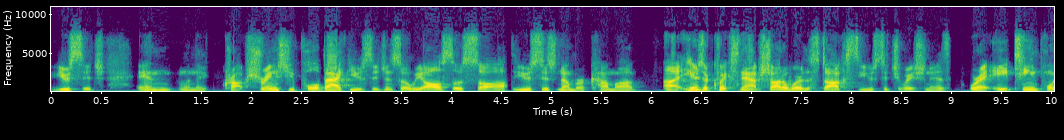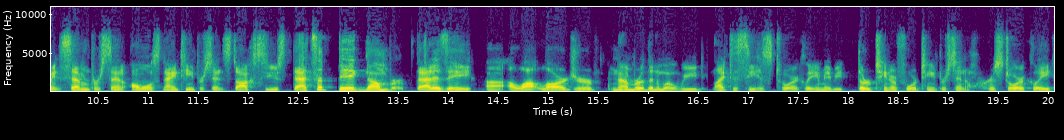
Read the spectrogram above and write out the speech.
usage. And when the crop shrinks, you pull back usage. And so we also saw the usage number come up uh, here's a quick snapshot of where the stocks to use situation is. We're at 18.7%, almost 19% stocks to use. That's a big number. That is a uh, a lot larger number than what we'd like to see historically, maybe 13 or 14% historically.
